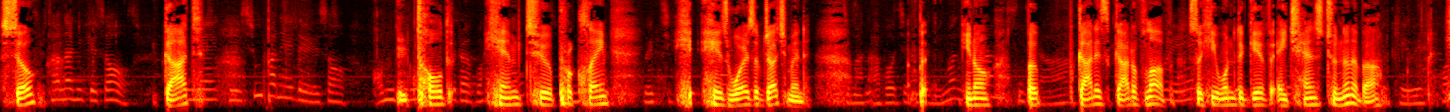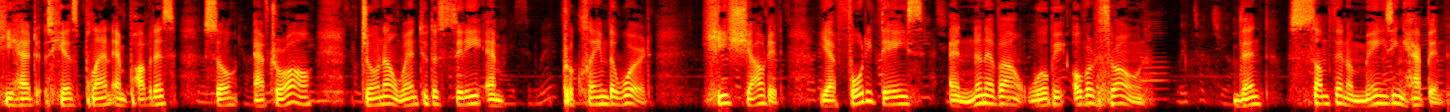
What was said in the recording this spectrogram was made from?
So, God told him to proclaim his words of judgment. But, you know, but God is God of love, so he wanted to give a chance to Nineveh. He had his plan and providence, so after all, Jonah went to the city and proclaimed the word. He shouted, Yet 40 days and Nineveh will be overthrown. Then something amazing happened.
